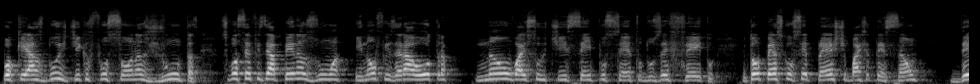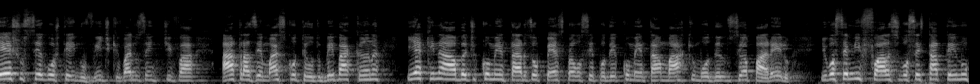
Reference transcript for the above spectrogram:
porque as duas dicas funcionam juntas. Se você fizer apenas uma e não fizer a outra, não vai surtir 100% dos efeitos. Então eu peço que você preste baixa atenção Deixa o seu gostei no vídeo que vai nos incentivar a trazer mais conteúdo bem bacana. E aqui na aba de comentários eu peço para você poder comentar, marque o modelo do seu aparelho e você me fala se você está tendo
